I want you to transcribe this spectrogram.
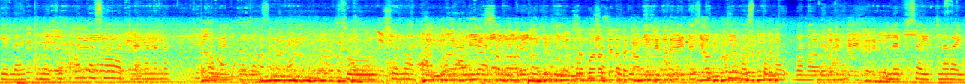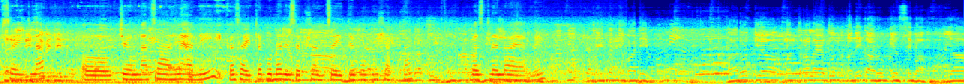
केला आहे मेकअप पण कसा वाटला मला नक्की कमेंट करून सांगा. सो चलो आता आतमध्ये आलेली आपण एंट्री केलेली आहे बघू शकता तुम्ही स्टेटस किती मस्त म बनवलेलं आहे. लेफ्ट साईडला राईट साईडला जेवणाचं आहे आणि एका साईडला पुन्हा रिसेप्शनचं इथे बघू शकता. बसलेलो आहे आम्ही. आरोग्य मंत्रालयातून अनेक आरोग्य सेवा या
